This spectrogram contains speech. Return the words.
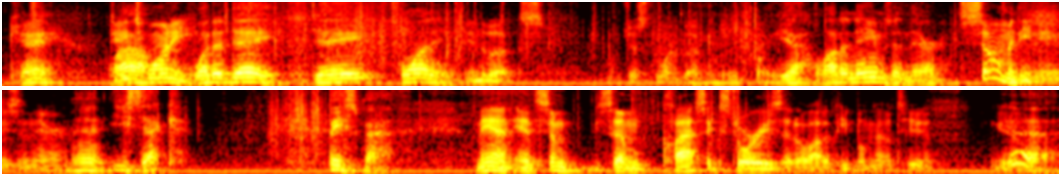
Okay. Day Wow, 20 What a day. Day 20. in the books. Just one book. Yeah, a lot of names in there. So many names in there. Man, Esek. Basemath. Man, and some some classic stories that a lot of people know too. Know? Yeah,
